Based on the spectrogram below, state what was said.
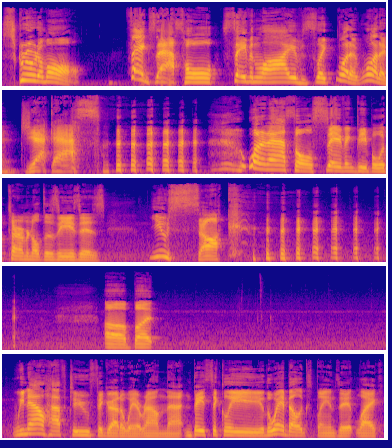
screwed them all. Thanks, asshole, saving lives. Like what a what a jackass. what an asshole saving people with terminal diseases. You suck. uh, but we now have to figure out a way around that. And basically, the way Bell explains it, like,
